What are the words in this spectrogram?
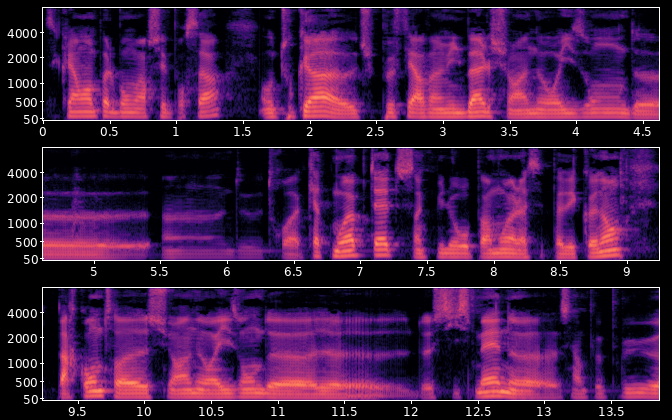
C'est clairement pas le bon marché pour ça. En tout cas, tu peux faire 20 000 balles sur un horizon de 1, 2, 3, 4 mois peut-être, 5 000 euros par mois là, c'est pas déconnant. Par contre, sur un horizon de, de, de 6 semaines, c'est un peu plus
